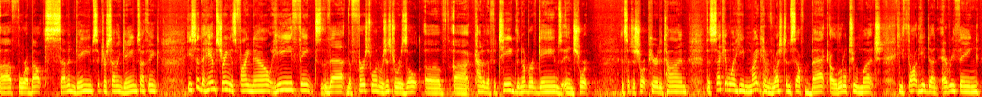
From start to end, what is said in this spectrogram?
uh, for about seven games, six or seven games, I think. He said the hamstring is fine now. He thinks that the first one was just a result of uh, kind of the fatigue, the number of games in short in such a short period of time. The second one, he might have rushed himself back a little too much. He thought he had done everything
